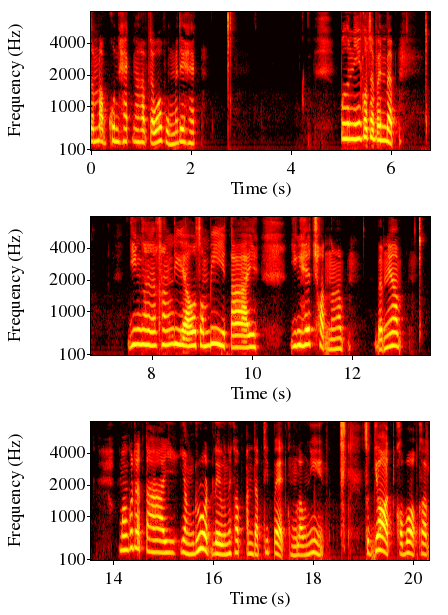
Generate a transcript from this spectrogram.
สำหรับคนแฮกนะครับ แต่ว่าผมไม่ได้แฮกปืนนี้ก็จะเป็นแบบ ยิงครั้งเดียว ซอมบี้ตาย ยิงเฮดช็อตนะครับ แบบเนี้ยครับมันก็จะตายอย่างรวดเร็วนะครับ อันดับที่ 8 ของเรานี่ สุดยอดขอบอกครับ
